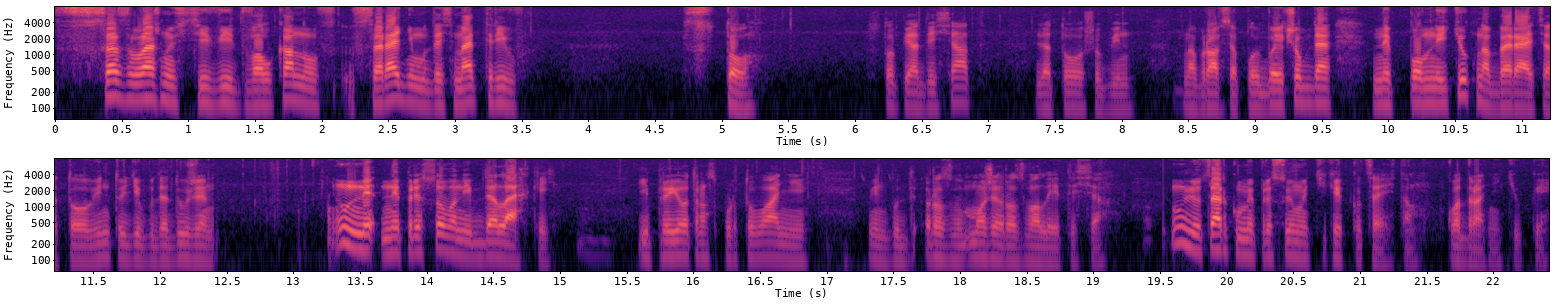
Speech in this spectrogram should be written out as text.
Все в залежності від вулкану в- в середньому десь метрів 100, 150 для того, щоб він набрався плоть. Бо якщо буде не повний тюк набереться, то він тоді буде дуже ну, не, не пресований, буде легкий. І при його транспортуванні він буде, роз, може розвалитися. Ну, люцерку ми пресуємо тільки цей, там, квадратні тюки.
